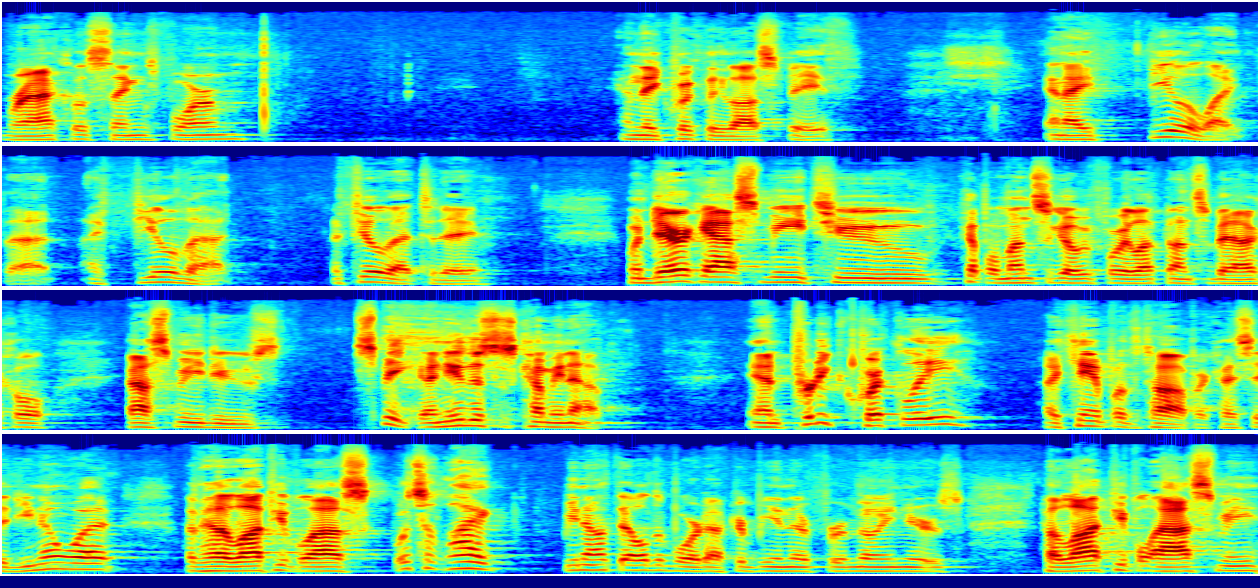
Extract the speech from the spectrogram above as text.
miraculous things for them, and they quickly lost faith. And I feel like that. I feel that. I feel that today. When Derek asked me to, a couple months ago before he left on sabbatical, asked me to speak, I knew this was coming up. And pretty quickly, I came up with a topic. I said, you know what? I've had a lot of people ask, what's it like being out the elder board after being there for a million years? Had a lot of people ask me,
